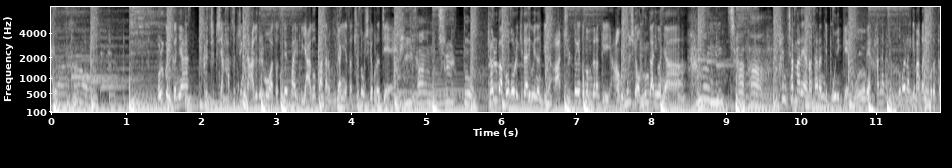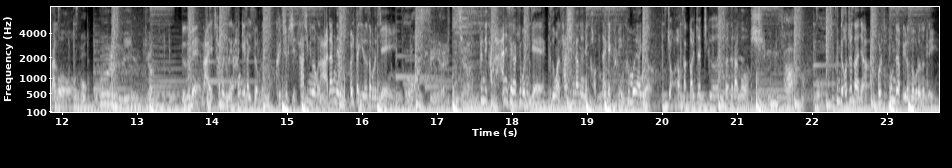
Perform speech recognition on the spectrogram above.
go home. 볼거 있거냐? 그 즉시 합숙 중인 아그들 모아서 쇠파이프 야구 바타를 무장해서 출동시켜버렸지. 비상 출동. 결과 보고를 기다리고 있는데 아 출동했던 놈들한테 아무 소식이 없는 거 아니겠냐. 하는 차사. 한참 만에 나타난 게 보니까 몸에 하나씩 허벌나게 망가져버렸더라고. 복불인견. 음에 나의 참을성에 한계가 있어버려 그 즉시 사심이 놈을 아장내고 벌떡 일어서버렸지. 복수열전. 근데 가만히 생각해보니까 그동안 사심이라는 놈이 겁나게 크긴 큰 모양이야. 쪽각 걸쳐지근 하더라고. 심사숙고 근데 어쩌다냐. 벌써 폼잡 일어서버렸는데.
